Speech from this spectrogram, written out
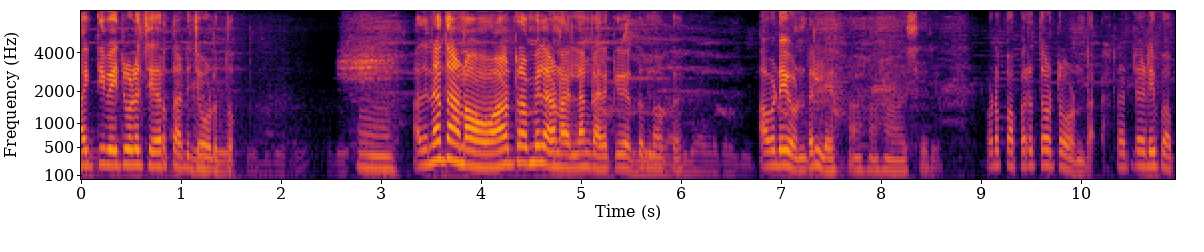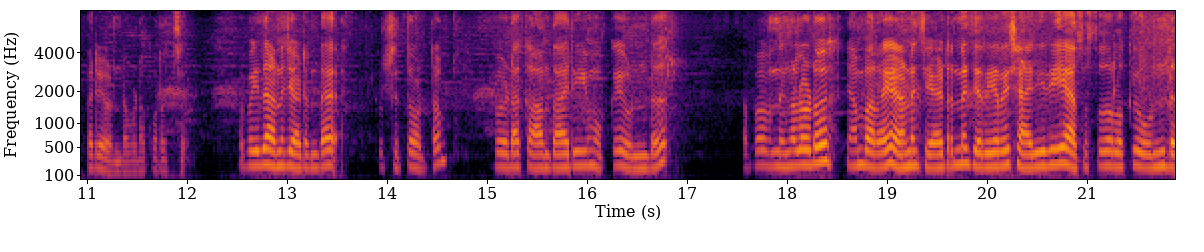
ആക്ടിവേറ്റ് കൂടെ ചേർത്ത് അടിച്ചു കൊടുത്തു. അത് അതിനകത്താണോ? ആ ഡ്രമ്മിലാണോ എല്ലാം കലക്കി വെക്കുന്നതൊക്കെ അവിടെ ഉണ്ടല്ലേ? ആ ഹാ ഹാ ശരി. അവിടെ പപ്പരത്തോട്ടം ഉണ്ട്. റെഡ് ലേഡി പപ്പരയുണ്ട് അവിടെ കുറച്ച്. അപ്പോൾ ഇതാണ് ചേട്ടന്റെ കൃഷിത്തോട്ടം. അപ്പോൾ ഇവിടെ കാന്താരിയും ഒക്കെ ഉണ്ട്. അപ്പം നിങ്ങളോട് ഞാൻ പറയുകയാണ് ചേട്ടന് ചെറിയ ചെറിയ ശാരീരിക അസ്വസ്ഥതകളൊക്കെ ഉണ്ട്.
